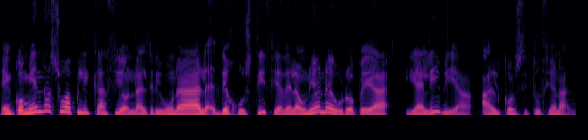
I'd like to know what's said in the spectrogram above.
encomienda su aplicación al Tribunal de Justicia de la Unión Europea y alivia al Constitucional.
